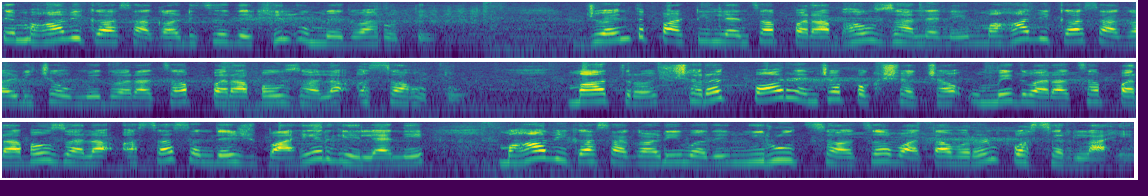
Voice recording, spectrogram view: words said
ते महाविकास आघाडीचे देखील उमेदवार होते. जयंत पाटील यांचा पराभव झाल्याने महाविकास आघाडीच्या उमेदवाराचा पराभव झाला असा होतो. मात्र शरद पवार यांच्या पक्षाच्या उमेदवाराचा पराभव झाला असा संदेश बाहेर गेल्याने महाविकास आघाडीमध्ये निरुत्साहाचं वातावरण पसरलं आहे.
